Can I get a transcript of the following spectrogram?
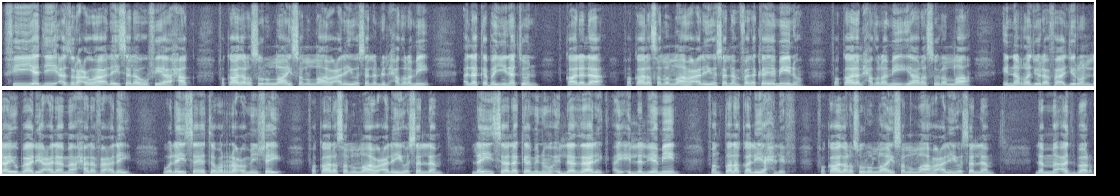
في يدي أزرعها ليس له فيها حق. فقال رسول الله صلى الله عليه وسلم للحضرمي ألك بينة؟ قال لا. فقال صلى الله عليه وسلم فلك يمينه. فقال الحضرمي يا رسول الله إن الرجل فاجر لا يبالي على ما حلف عليه وليس يتورع من شيء. فقال صلى الله عليه وسلم ليس لك منه إلا ذلك أي إلا اليمين. فانطلق ليحلف. فقال رسول الله صلى الله عليه وسلم لما أدبر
